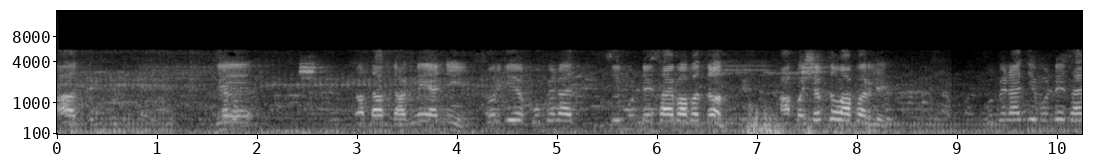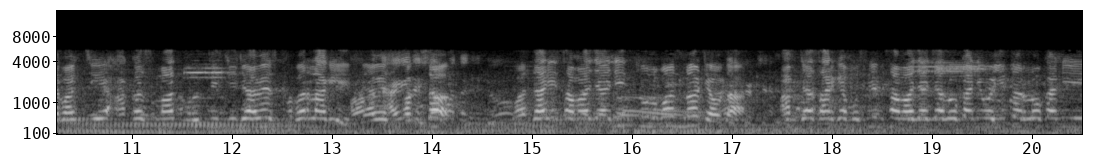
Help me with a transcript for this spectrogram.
आज जे प्रताप ढाकणे यांनी स्वर्गीय गोपीनाथजी मुंडे साहेबाबद्दल अपशब्द वापरले. गोपीनाथजी मुंडे साहेबांची अकस्मात मृत्यूची ज्यावेळेस खबर लागली त्यावेळेस फक्त वंजारी समाजाने चुलबंद न ठेवता आमच्यासारख्या मुस्लिम समाजाच्या लोकांनी व इतर लोकांनी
